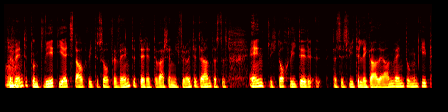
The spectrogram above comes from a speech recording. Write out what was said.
mhm. verwendet und wird jetzt auch wieder so verwendet. Er hätte wahrscheinlich Freude daran, dass das endlich doch wieder, dass es wieder legale Anwendungen gibt.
